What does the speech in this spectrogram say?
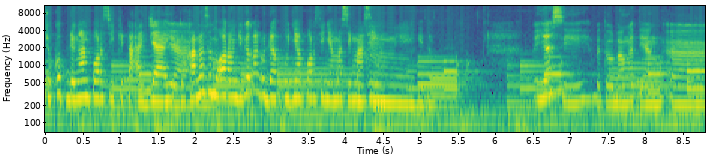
cukup dengan porsi kita aja Iya. gitu karena semua orang juga kan udah punya porsinya masing-masing nih gitu Iya sih, betul banget yang eh,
